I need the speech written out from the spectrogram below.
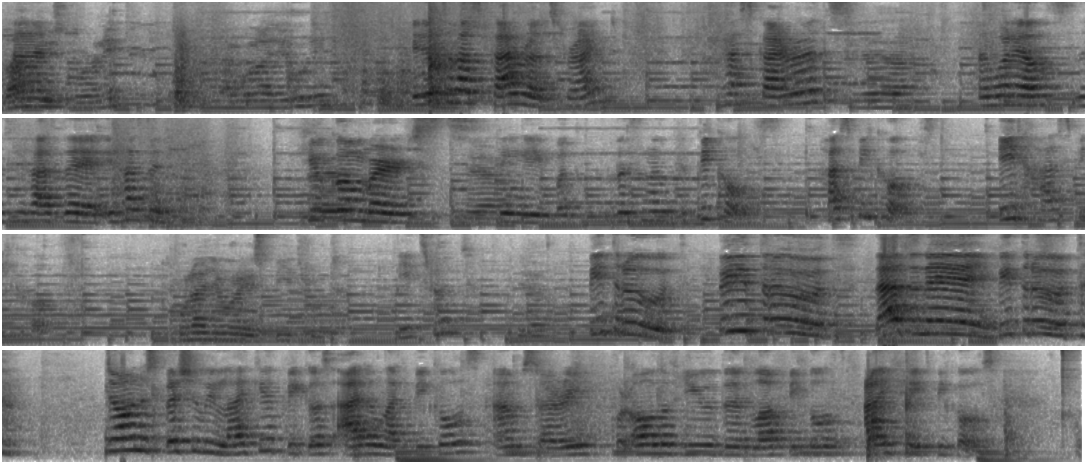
And it also has carrots, right? It has carrots. Yeah. And what else? It has the it has the cucumbers yeah. thingy, but there's no pickles. Has pickles. It has pickles. Punajuuri is beetroot. Beetroot? Yeah. Beetroot! Beetroot! That's the name! Beetroot! Don't especially like it because I don't like pickles. I'm sorry for all of you that love pickles. I hate pickles.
